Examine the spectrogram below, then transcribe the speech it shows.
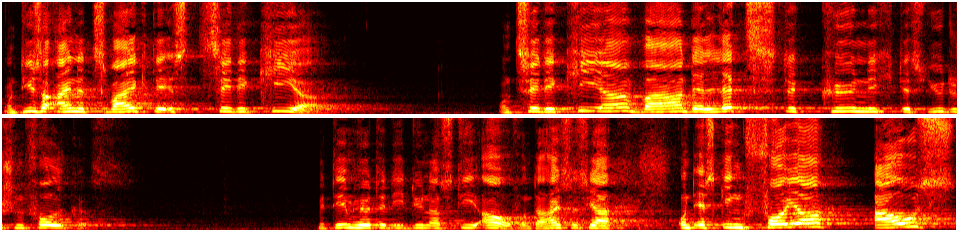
Und dieser eine Zweig, der ist Zedekia. Und Zedekia war der letzte König des jüdischen Volkes. Mit dem hörte die Dynastie auf. Und da heißt es ja, und es ging Feuer aus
